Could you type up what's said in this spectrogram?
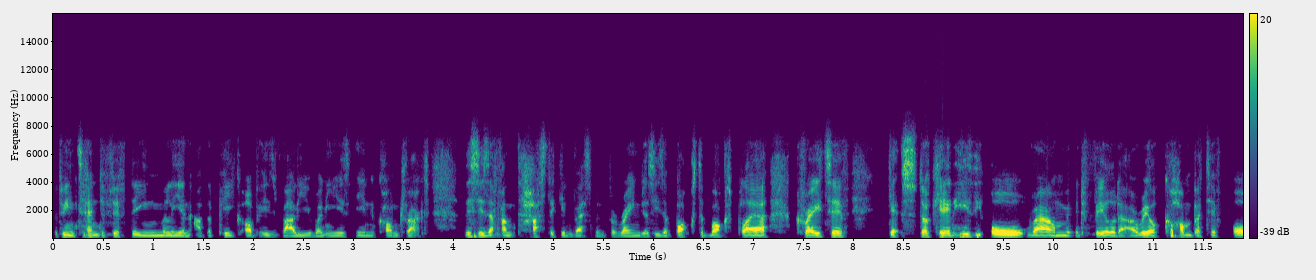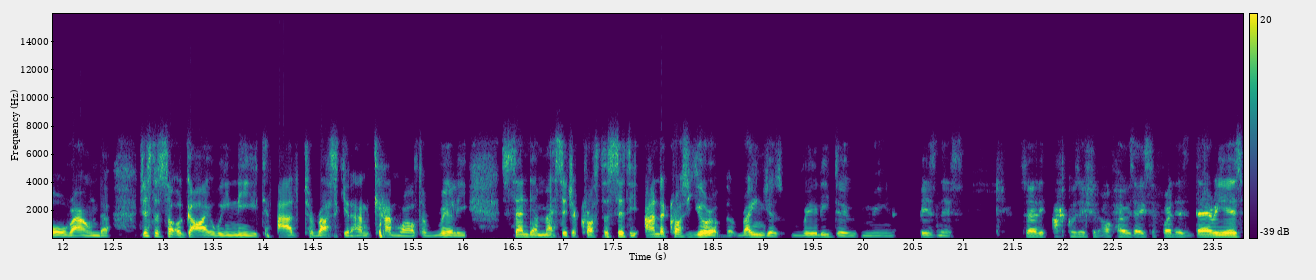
between 10 to 15 million at the peak of his value when he is in contract. This is a fantastic investment for Rangers. He's a box to box player, creative, gets stuck in. He's the all round midfielder, a real combative all rounder. Just the sort of guy we need to add to Raskin and Cantwell to really send a message across the city and across Europe that Rangers really do mean business. So the acquisition of Jose Cifuentes, there he is,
